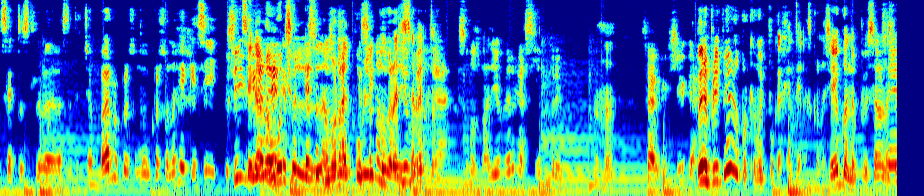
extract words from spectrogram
Exacto, es la verdad bastante chaparro, pero es un buen personaje que sí. Sí, Se fíjate, ganó mucho el amor del público gracias al actor. verga, Eso nos valió verga siempre. Ajá. O sea, Bueno, primero porque muy poca gente las conocía. Yo Cuando empezaron las Sí,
